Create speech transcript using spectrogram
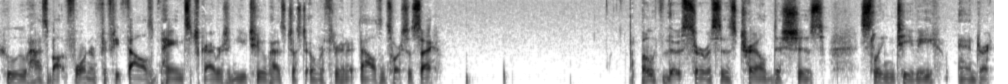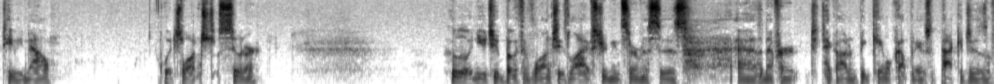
Hulu has about 450,000 paying subscribers, and YouTube has just over 300,000, sources say. Both of those services trail Dish's Sling TV and DirecTV Now, which launched sooner. Hulu and YouTube both have launched these live streaming services as an effort to take on big cable companies with packages of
